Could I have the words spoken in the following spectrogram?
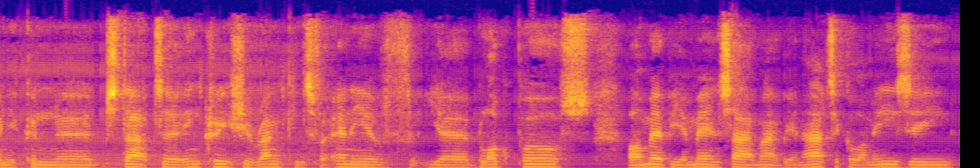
And you can uh, start to increase your rankings for any of your blog posts or maybe your main site might be an article on ezine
